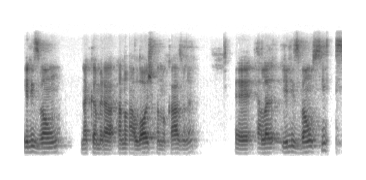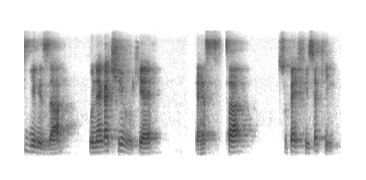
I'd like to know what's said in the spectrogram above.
eles vão, na câmera analógica, no caso, né? É, ela, eles vão sensibilizar o negativo, que é essa superfície aqui,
